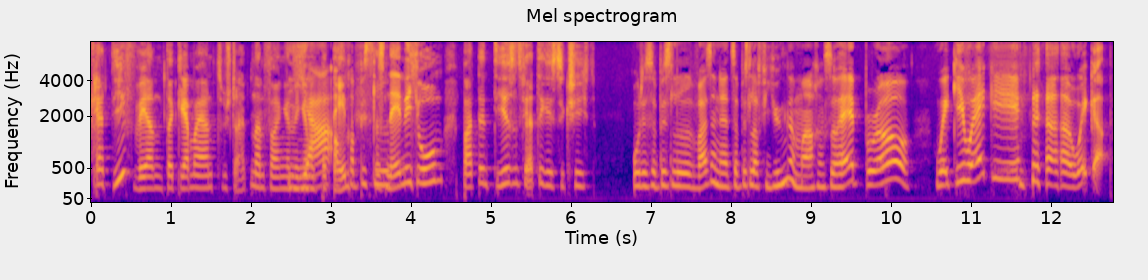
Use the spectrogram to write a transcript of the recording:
kreativ werden. Da gleich mal an zum Streiten anfangen wegen Ja, einem Patent. auch ein bisschen- das nenne ich um, patentierst und fertig ist die Geschichte. Oder so ein bisschen, weiß ich nicht, so ein bisschen auf Jünger machen. So, hey Bro, wakey wakey. Wake up.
